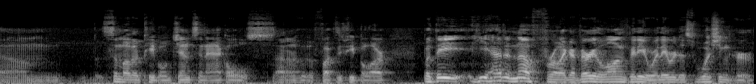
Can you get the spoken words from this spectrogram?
um, some other people, Jensen Ackles. I don't know who the fuck these people are, but they he had enough for like a very long video where they were just wishing her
